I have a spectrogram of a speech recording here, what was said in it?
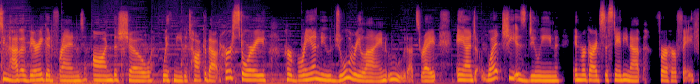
to have a very good friend on the show with me to talk about her story, her brand new jewelry line. Ooh, that's right. And what she is doing in regards to standing up for her faith.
